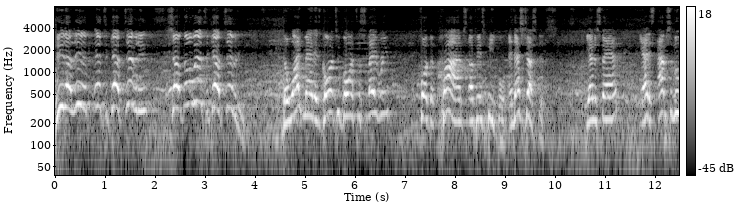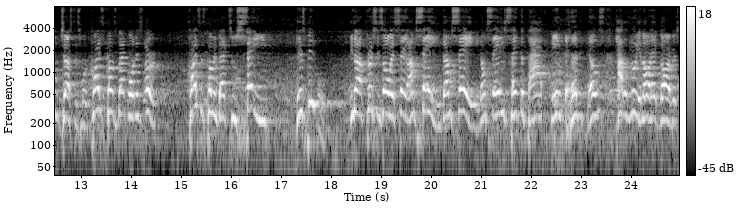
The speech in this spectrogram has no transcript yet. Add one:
He that leadeth into captivity shall go into captivity. The white man is going to go into slavery for the crimes of his people, and that's justice. You understand? That is absolute justice. When Christ comes back on this earth, Christ is coming back to save his people. You know how Christians always say, I'm saved, I'm saved, I'm saved, sanctified, filled with the Holy Ghost, hallelujah, and all that garbage.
